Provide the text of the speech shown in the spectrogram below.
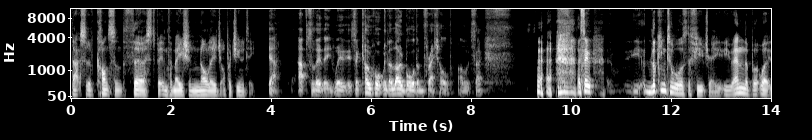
that sort of constant thirst for information, knowledge, opportunity. Yeah, absolutely. It's a cohort with a low boredom threshold, I would say. so, looking towards the future, you end the book. Well,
